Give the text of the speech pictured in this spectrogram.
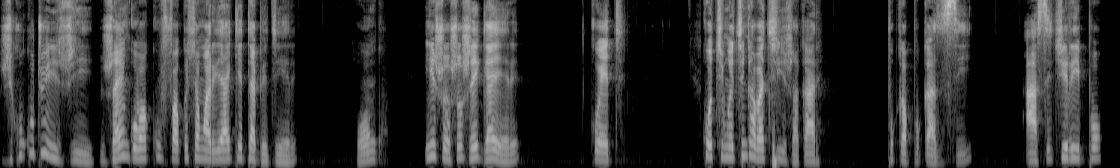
Zvikukutu izvi zvaingova kufa kweshamwari yake tabheti here? Hongu izvozvo zvega here? Kwete. Ko chimwe chingava chii zvakare? Puka puka zi asi chiripo.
